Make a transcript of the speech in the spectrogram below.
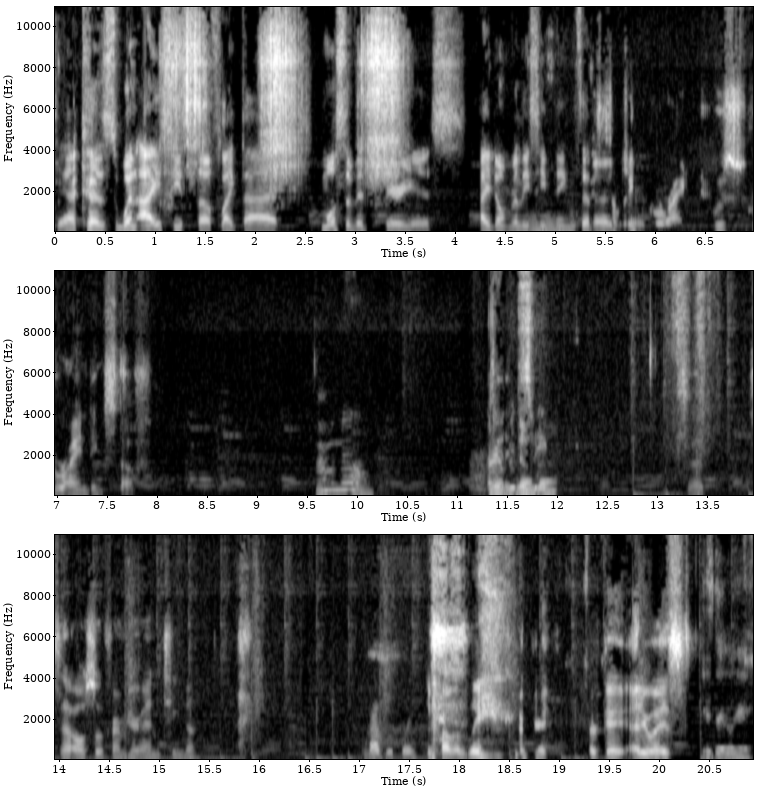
Yeah, because when I see stuff like that, most of it's serious. I don't really see Mhm. things that are Somebody joke. grind. Who's grinding stuff? I don't know. I don't really know. Is that is that also from your end, Tina? Probably. Probably. Okay. Okay. Anyways, He's okay.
